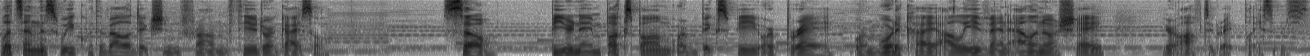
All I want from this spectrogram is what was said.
Let's end this week with a valediction from Theodor Geisel. So, be your name Buxbaum or Bixby or Bray or Mordecai Ali Van Allen O'Shea, you're off to great places.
